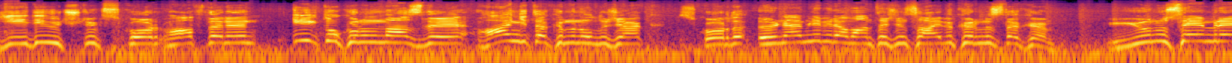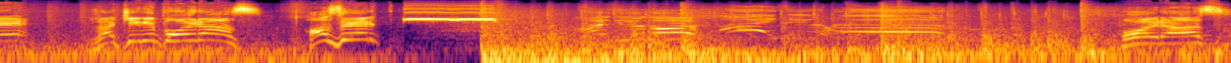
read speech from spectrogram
7-3'lük skor. Haftanın ilk dokunulmazlığı hangi takımın olacak? Skorda önemli bir avantajın sahibi kırmızı takım. Yunus Emre, rakibi Poyraz. Hazır. Haydi Yunus. Poyraz.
